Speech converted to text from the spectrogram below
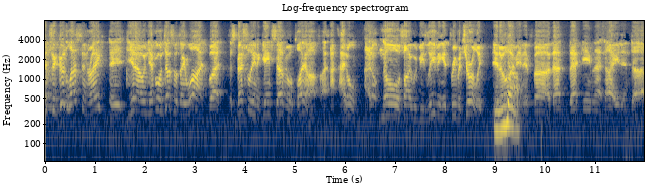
It's a good lesson, right? Uh, you know, and everyone does what they want, but especially in a game seven of a playoff, I, I, don't, I don't know if I would be leaving it prematurely. You know, no. I mean, if uh, that that game that night, and uh,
